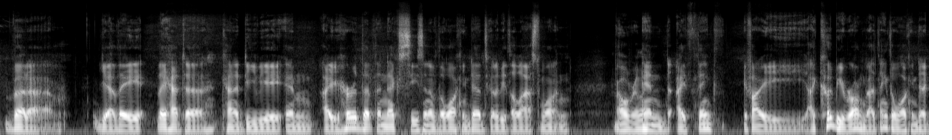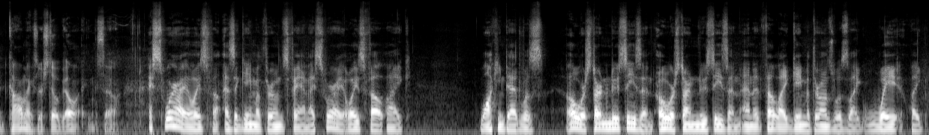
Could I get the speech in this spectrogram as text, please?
but um, yeah, they they had to kind of deviate, and I heard that the next season of The Walking Dead is going to be the last one. oh really? And I think if I I could be wrong, but I think the Walking Dead comics are still going. So I swear I always felt, as a Game of Thrones fan, I swear I always felt like Walking Dead was, oh, we're starting a new season. Oh, we're starting a new season. And it felt like Game of Thrones was like, wait, like,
